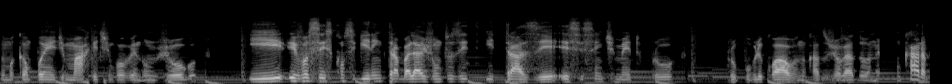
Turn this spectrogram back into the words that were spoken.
numa campanha de marketing envolvendo um jogo, e, e vocês conseguirem trabalhar juntos e, e trazer esse sentimento pro, pro público-alvo, no caso do jogador, né? Então, cara,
